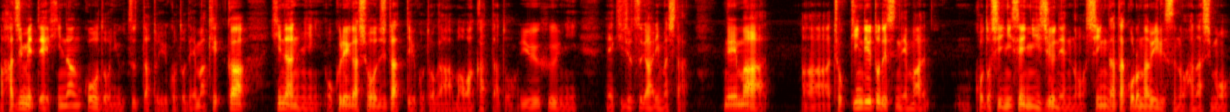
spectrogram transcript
初めて避難行動に移ったということで、まあ、結果、避難に遅れが生じたっていうことが、まあ、分かったというふうに、え、記述がありました。で、まあ、あ直近で言うとですね、まあ、今年2020年の新型コロナウイルスの話も、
